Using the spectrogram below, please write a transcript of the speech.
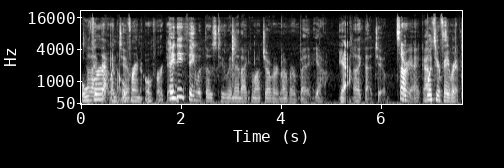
like over that and too. over and over again. anything with those two in it. I can watch over and over. But yeah, yeah. I like that too. Sorry, I got. What's your a little favorite?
